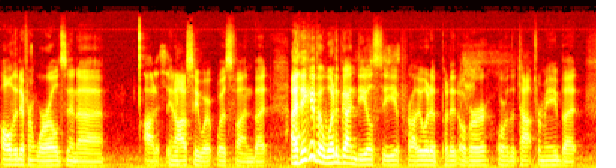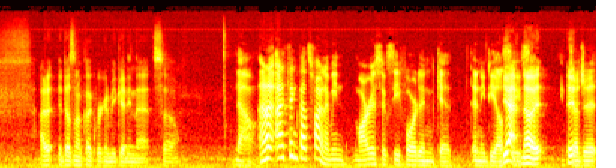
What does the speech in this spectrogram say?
all the different worlds and uh Odyssey. And Odyssey was fun, but I think if it would have gotten DLC, it probably would have put it over over the top for me. But I, it doesn't look like we're going to be getting that. So no, and I, I, think that's fine. I mean, Mario 64 didn't get any DLC. Yeah, no, so it, judge it.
